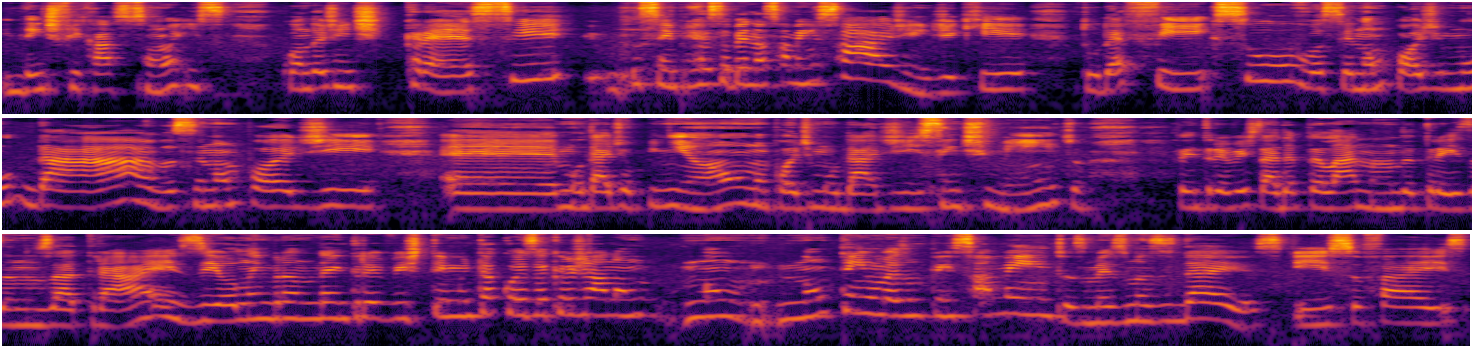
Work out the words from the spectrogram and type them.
identificações quando a gente cresce sempre recebendo essa mensagem de que tudo é fixo, você não pode mudar, você não pode é, mudar de opinião, não pode mudar de sentimento. Fui entrevistada pela Ananda três anos atrás e eu lembrando da entrevista tem muita coisa que eu já não, não, não tenho o mesmo pensamento, as mesmas ideias. E isso faz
